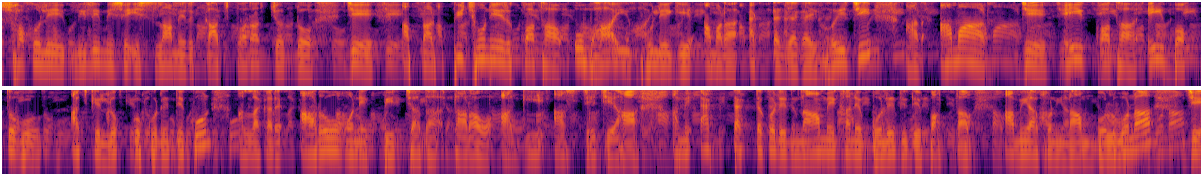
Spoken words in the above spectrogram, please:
সকলে মিলেমিশে ইসলামের কাজ করার জন্য যে আপনার পিছনের কথা উভয় ভুলে গিয়ে আমরা একটা জায়গায় হয়েছি আর আমার যে এই কথা এই বক্তব্য আজকে লক্ষ্য করে দেখুন আল্লাহ কারে আরও অনেক পীরজাদা তারাও আগিয়ে আসছে যে হ্যাঁ আমি একটা একটা করে নাম এখানে বলে দিতে পারতাম। আমি এখন নাম বলব না যে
